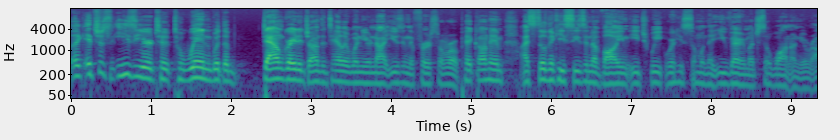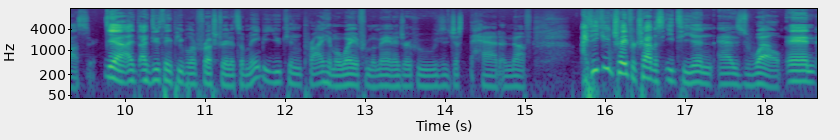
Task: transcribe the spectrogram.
like it's just easier to to win with a downgraded Jonathan Taylor when you're not using the first overall pick on him. I still think he sees enough volume each week where he's someone that you very much so want on your roster. Yeah, I, I do think people are frustrated. So maybe you can pry him away from a manager who's just had enough. I think you can trade for Travis Etienne as well. And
